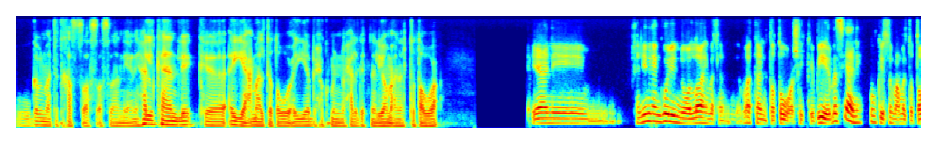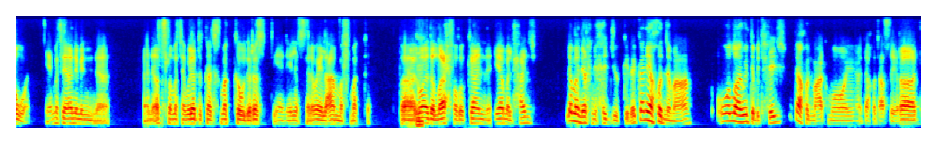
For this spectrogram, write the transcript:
وقبل ما تتخصص أصلا يعني هل كان لك آه، أي أعمال تطوعية بحكم إنه حلقتنا اليوم عن التطوع؟ يعني خلينا نقول إنه والله مثلا ما كان تطوع شيء كبير بس يعني ممكن يسمى عمل تطوع يعني مثلا أنا من أنا أصلا مثلا ولادتي كانت في مكة ودرست يعني إلى الثانوية العامة في مكة. فالوالد الله يحفظه كان أيام الحج لما نروح نحج وكذا كان يأخذنا معه. والله وأنت بتحج تأخذ معك موية تأخذ عصيرات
